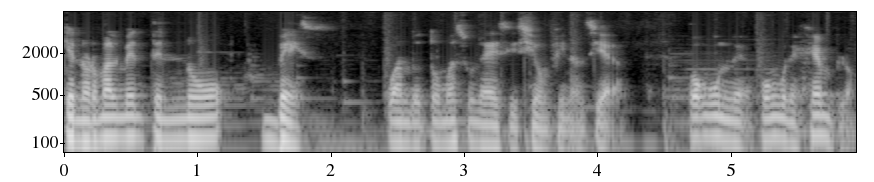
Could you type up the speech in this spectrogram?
que normalmente no ves cuando tomas una decisión financiera. Pongo un, ejemplo.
